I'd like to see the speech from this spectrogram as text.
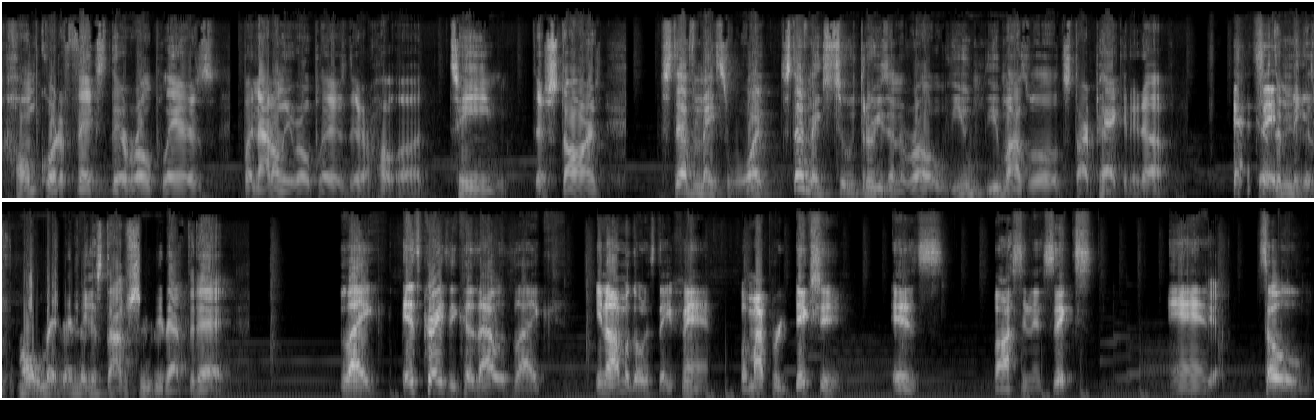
home court affects their role players, but not only role players, their whole uh, team, their stars. Steph makes one. Steph makes two threes in a row. You you might as well start packing it up That's because it. them niggas won't let that nigga stop shooting after that. like it's crazy because I was like, you know, I'm a Golden State fan, but my prediction is Boston in six, and Yeah. so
